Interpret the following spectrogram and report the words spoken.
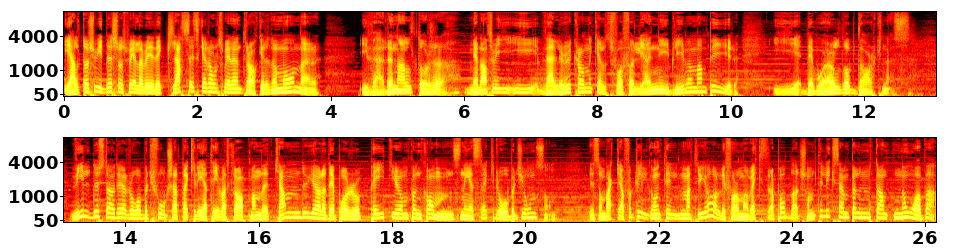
I Altors Vidder så spelar vi det klassiska rollspelet Drakar och Demoner i världen Altor medan vi i Valerie Chronicles får följa en nybliven vampyr i The World of Darkness. Vill du stödja Roberts fortsatta kreativa skapande kan du göra det på patreon.com Robert Jonsson. De som backar får tillgång till material i form av extra poddar som till exempel MUTANT NOVA.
